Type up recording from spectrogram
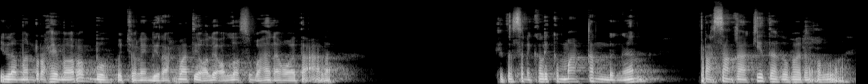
Ilaman rahimah rabbuh kecuali yang dirahmati oleh Allah Subhanahu wa taala. Kita sering kali kemakan dengan prasangka kita kepada Allah.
